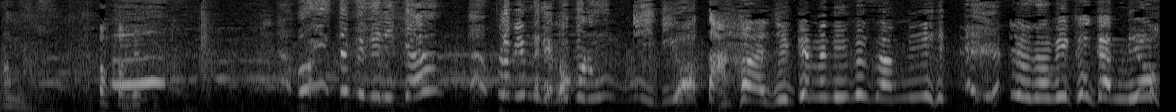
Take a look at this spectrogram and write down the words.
Vámonos. ¿Oíste, Federica? Flavio me dejó por un idiota. Ay, ¿qué me dices a mí? Ludovico cambió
